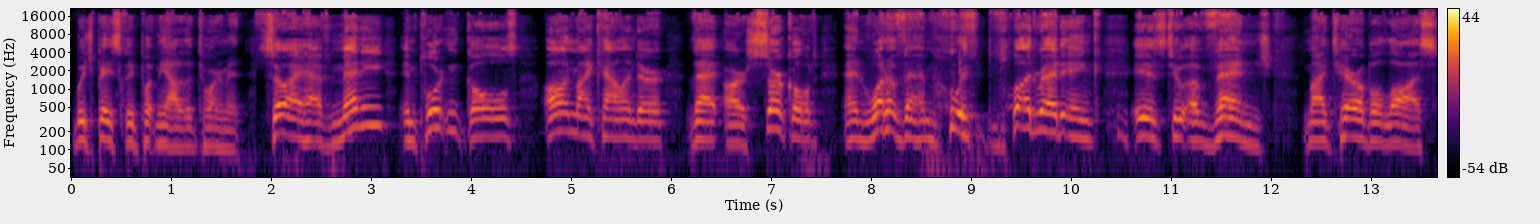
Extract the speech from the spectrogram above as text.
which basically put me out of the tournament. So I have many important goals on my calendar that are circled, and one of them with blood red ink is to avenge my terrible loss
